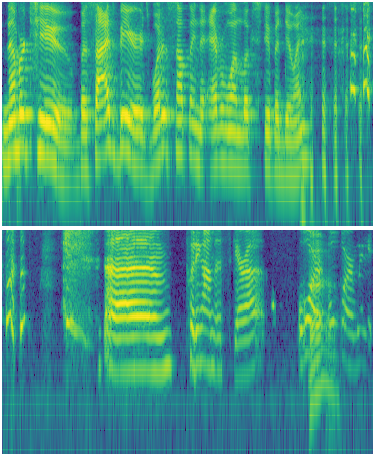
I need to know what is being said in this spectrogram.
number two, besides beards, what is something that everyone looks stupid doing? Um, putting on mascara, or Ah. or wait,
